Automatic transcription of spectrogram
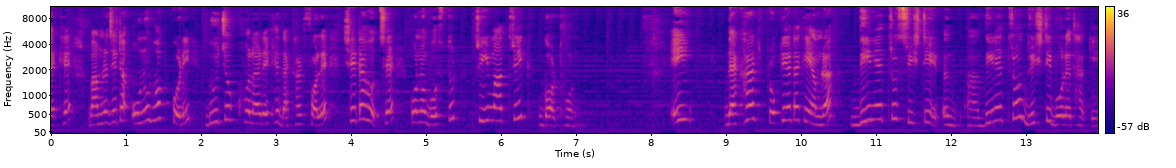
দেখে বা আমরা যেটা অনুভব করি দুই চোখ খোলা রেখে দেখার ফলে সেটা হচ্ছে কোনো বস্তুর ত্রিমাত্রিক গঠন। এই দেখার প্রক্রিয়াটাকে আমরা দ্বিনেত্র সৃষ্টি, দ্বিনেত্র দৃষ্টি বলে থাকি।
